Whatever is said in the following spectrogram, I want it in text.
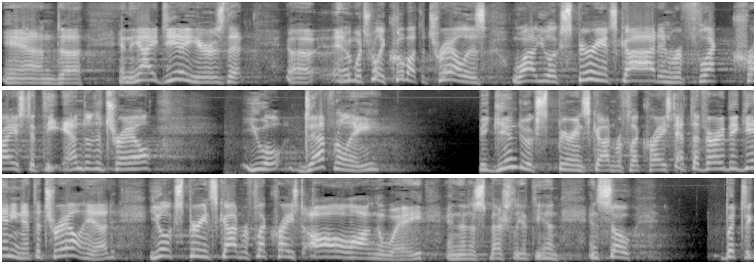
And, uh, and the idea here is that uh, and what's really cool about the trail is while you'll experience God and reflect Christ at the end of the trail, you will definitely begin to experience God and reflect Christ at the very beginning, at the trailhead. You'll experience God and reflect Christ all along the way, and then especially at the end. And so, but to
